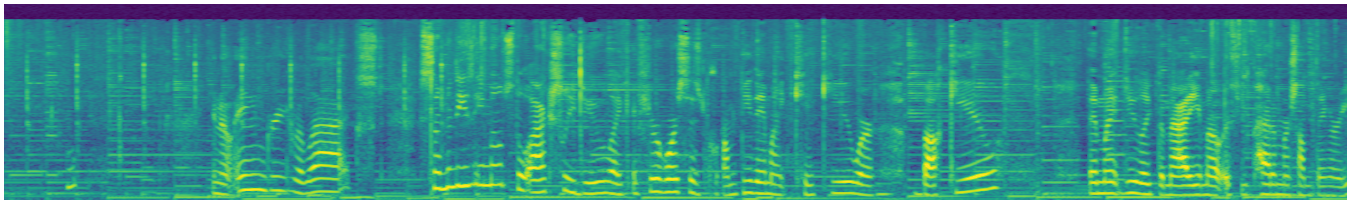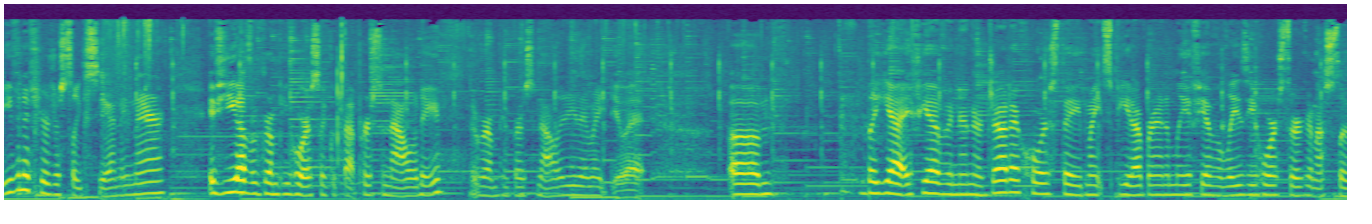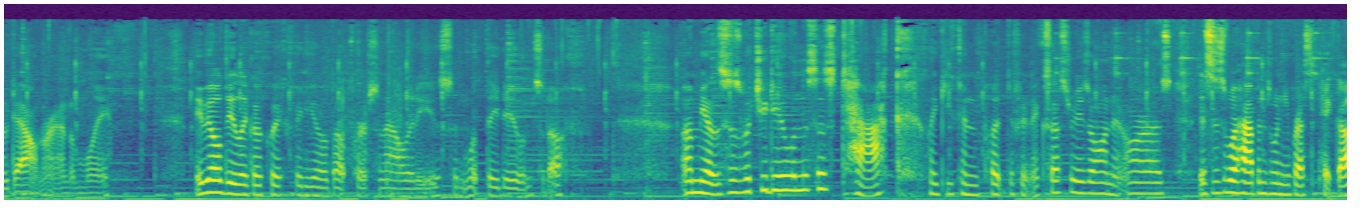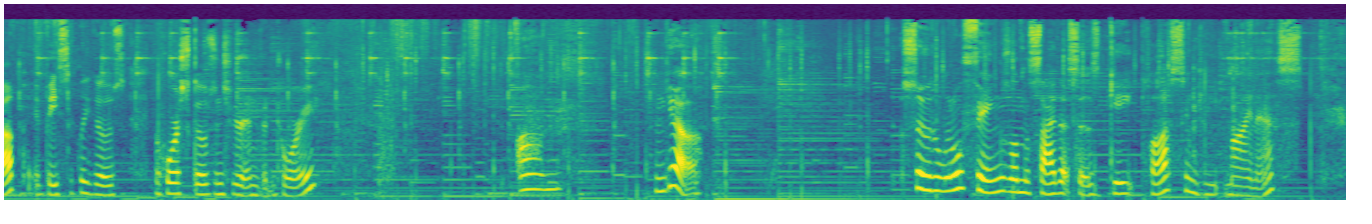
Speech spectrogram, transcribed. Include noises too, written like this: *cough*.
you know, angry, relaxed. Some of these emotes they'll actually do like if your horse is grumpy, they might kick you or buck you. They might do like the Maddie emote if you pet him or something, or even if you're just like standing there. If you have a grumpy horse, like with that personality, the grumpy personality, they might do it. Um, but yeah, if you have an energetic horse, they might speed up randomly. If you have a lazy horse, they're gonna slow down randomly. Maybe I'll do like a quick video about personalities and what they do and stuff. Um, yeah, this is what you do when this is tack. Like you can put different accessories on and auras. This is what happens when you press pick up. It basically goes, the horse goes into your inventory. Um, yeah. So the little things on the side that says gait plus and gait minus.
